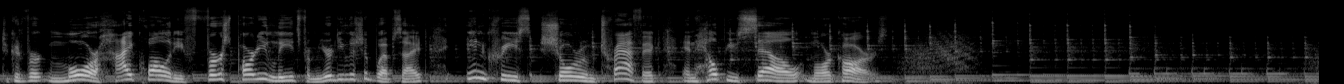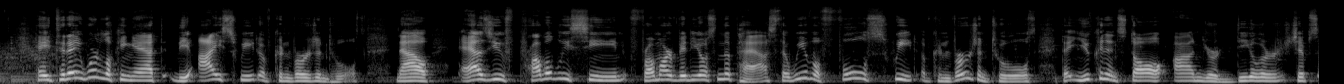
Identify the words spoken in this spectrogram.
to convert more high quality first party leads from your dealership website, increase showroom traffic, and help you sell more cars. Hey, today we're looking at the iSuite of conversion tools. Now, as you've probably seen from our videos in the past, that we have a full suite of conversion tools that you can install on your dealership's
